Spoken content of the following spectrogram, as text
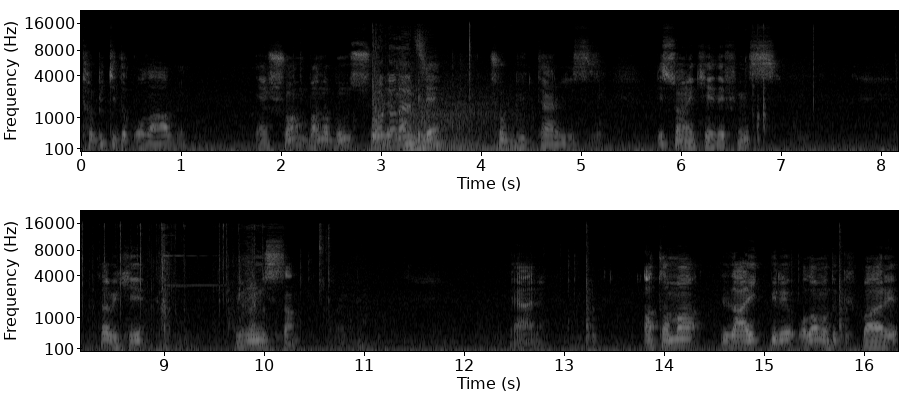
Tabii ki de ol abi. Yani şu an bana bunu söylemen bile çok büyük terbiyesizlik. Bir sonraki hedefimiz tabii ki Yunanistan. Yani atama layık biri olamadık. Bari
